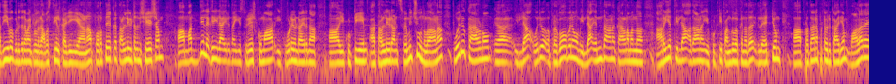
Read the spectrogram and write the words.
അതീവ ഗുരുതരമായിട്ടുള്ള ഒരു അവസ്ഥയിൽ കഴിയുകയാണ്. പുറത്തേക്ക് തള്ളിയിട്ടതിന് ശേഷം മദ്യലഹരിയിലായിരുന്ന ഈ സുരേഷ് കുമാർ ഈ കൂടെ ഉണ്ടായിരുന്ന ഈ കുട്ടിയെയും തള്ളിയിടാൻ ശ്രമിച്ചു എന്നുള്ളതാണ് ഒരു കാരണവും ഇല്ല ഒരു പ്രകോപനവും ഇല്ല. എന്താണ് കാരണമെന്ന് അറിയത്തില്ല. അതാണ് ഈ കുട്ടി പങ്കുവെക്കുന്നത്. ഇതിൽ ഏറ്റവും പ്രധാനപ്പെട്ട ഒരു കാര്യം വളരെ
